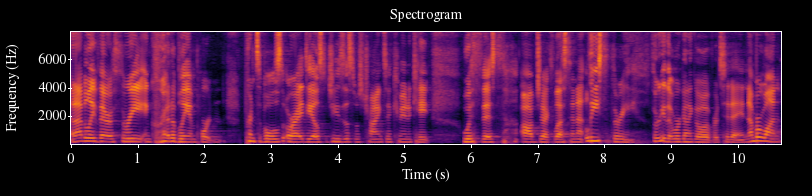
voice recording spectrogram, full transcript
And I believe there are three incredibly important principles or ideals Jesus was trying to communicate with this object lesson, at least three, three that we're going to go over today. Number one,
